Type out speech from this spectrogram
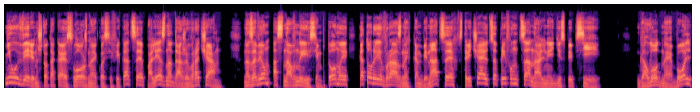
не уверен, что такая сложная классификация полезна даже врачам. Назовем основные симптомы, которые в разных комбинациях встречаются при функциональной диспепсии. Голодная боль,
